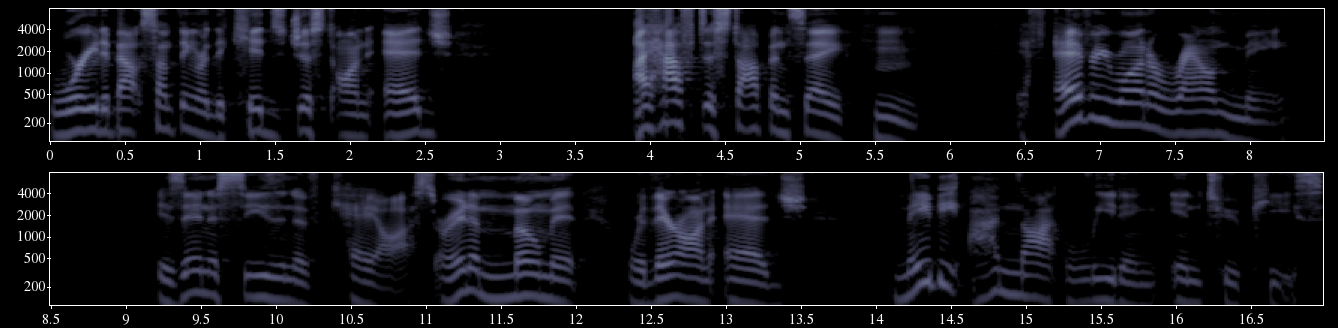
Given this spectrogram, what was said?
worried about something or the kids just on edge, I have to stop and say, hmm, if everyone around me is in a season of chaos or in a moment where they're on edge, maybe I'm not leading into peace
